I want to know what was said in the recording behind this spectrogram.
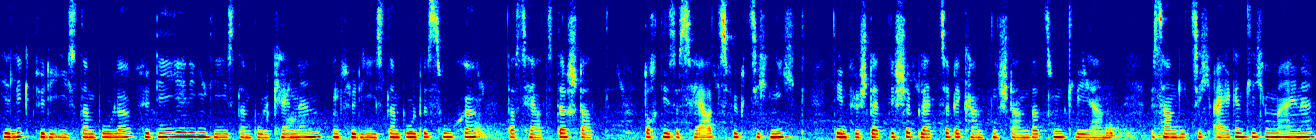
Hier liegt für die Istanbuler, für diejenigen, die Istanbul kennen und für die Istanbul-Besucher das Herz der Stadt. Doch dieses Herz fügt sich nicht den für städtische Plätze bekannten Standards und Lehren. Es handelt sich eigentlich um eine,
